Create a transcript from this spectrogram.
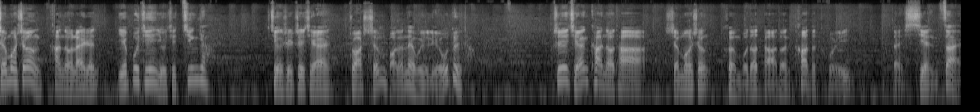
沈梦生看到来人，也不禁有些惊讶，竟是之前抓沈宝的那位刘队长。之前看到他，沈梦生恨不得打断他的腿，但现在，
